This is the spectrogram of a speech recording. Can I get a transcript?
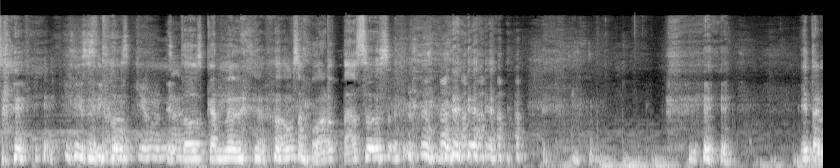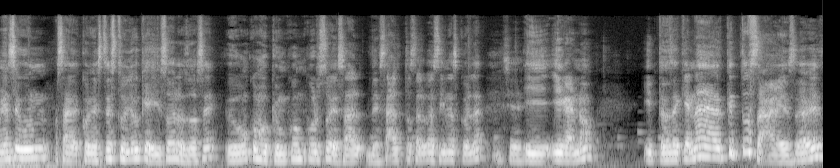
Y todos-. Y todos, carnal, vamos a jugar tazos. y también según, o sea, con este estudio que hizo de los 12, hubo como que un concurso de, sal- de saltos, algo así en la escuela, Sí. y, y ganó. Y entonces de que nada, es que tú sabes, ¿sabes?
